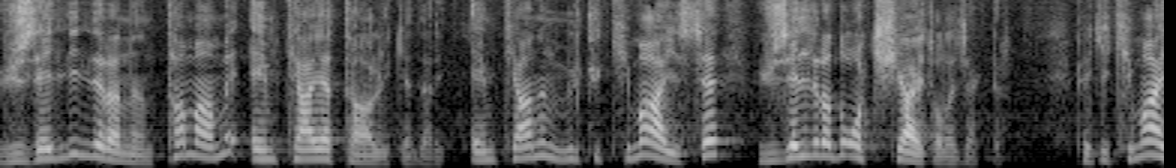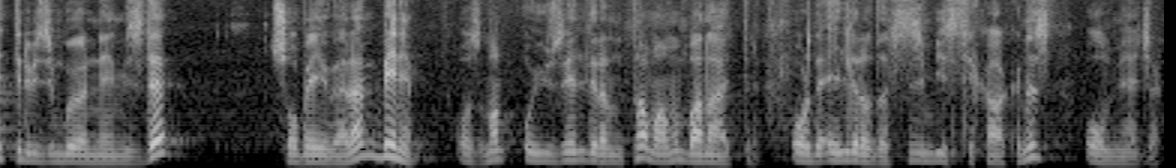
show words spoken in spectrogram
150 liranın tamamı emtiaya tahallük eder. Emtianın mülkü kime aitse 150 lira da o kişiye ait olacaktır. Peki kime aittir bizim bu örneğimizde? Sobayı veren benim. O zaman o 150 liranın tamamı bana aittir. Orada 50 lirada sizin bir istikakınız olmayacak.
